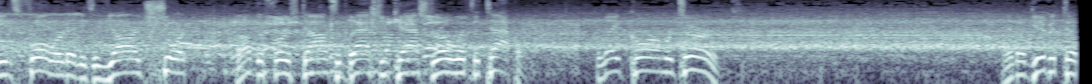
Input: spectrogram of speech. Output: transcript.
leans forward and is a yard short of the first down. Sebastian Castro with the tackle. Blake Corum returns. And they'll give it to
